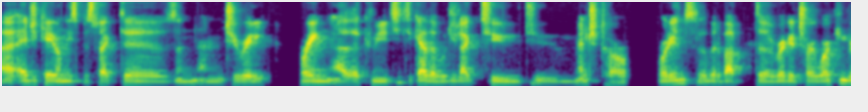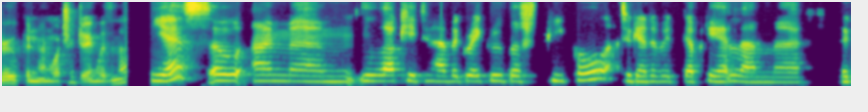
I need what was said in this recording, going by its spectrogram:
uh, educate on these perspectives and and to really bring uh, the community together. Would you like to to mention to our audience a little bit about the regulatory working group and, and what you're doing within that? Yes, so I'm um, lucky to have a great group of people together with Gabrielle. I'm uh, the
